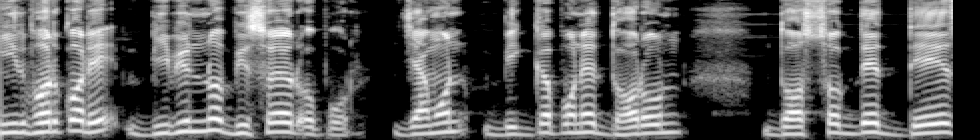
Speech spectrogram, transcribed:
নির্ভর করে বিভিন্ন বিষয়ের ওপর, যেমন বিজ্ঞাপনের ধরন, দর্শকদের দেশ,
